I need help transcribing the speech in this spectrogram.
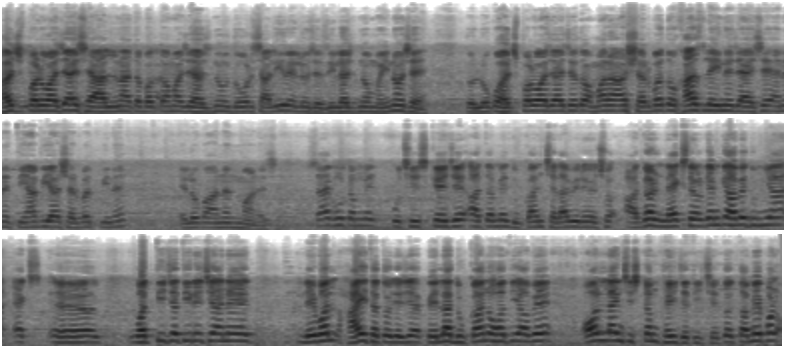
હજ પડવા જાય છે. હાલના તબક્કામાં જે હજનું દોર ચાલી રહેલું છે ઝીલહજનો મહિનો છે તો લોકો હજ પડવા જાય છે. તો અમારા આ શરબતો ખાસ લઈને જાય છે અને ત્યાં બી આ શરબત પીને એ લોકો આનંદ માણે છે. સાહેબ હું તમને પૂછીશ કે જે આ તમે દુકાન ચલાવી રહ્યો છો આગળ નેક્સ્ટ લેવલ કેમ કે હવે દુનિયા એક્સ વધતી જતી રહી છે અને લેવલ હાઈ થતો જાય છે. પહેલાં દુકાનો હતી હવે ઓનલાઈન સિસ્ટમ થઈ જતી છે. તો તમે પણ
